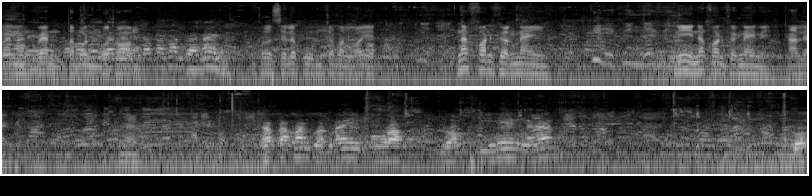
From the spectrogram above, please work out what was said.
บ้านมุกแว่นตำบลโพธิ์ทองนครเชียงในอำเภอเสรภูมิจังหวัดร้อยเอ็ดนครเขืองในพี่ได้เครื่องได้ไหมนี่นครเขืองในนี่ทานแรกนี่นะครับนครเชียงในบวกหลวงพี่เฮงนะครับหลวง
